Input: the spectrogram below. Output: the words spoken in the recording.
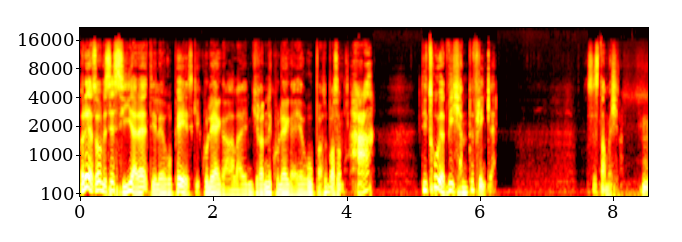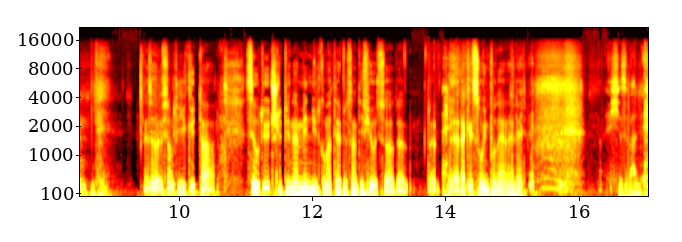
Og det er sånn, hvis jeg sier det til europeiske kollegaer eller grønne kollegaer i Europa, så bare sånn Hæ? De tror jo at vi er kjempeflinke. Så stemmer ikke det. Altså, Frankrike kutta CO2-utslippene med 0,3% i fjor, så det, det, det er ikke så imponerende heller. Ikke så veldig.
